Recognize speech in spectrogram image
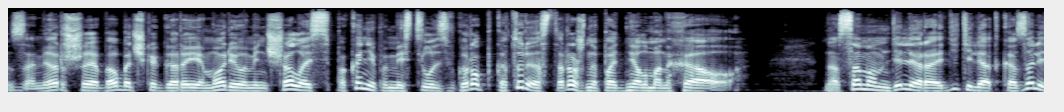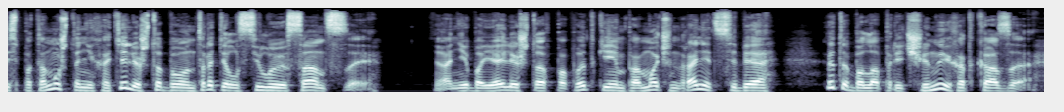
Замерзшая бабочка горы и моря уменьшалась, пока не поместилась в гроб, который осторожно поднял Манхао. На самом деле родители отказались, потому что не хотели, чтобы он тратил силу эссенции. Они боялись, что в попытке им помочь он ранит себя. Это была причина их отказа.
